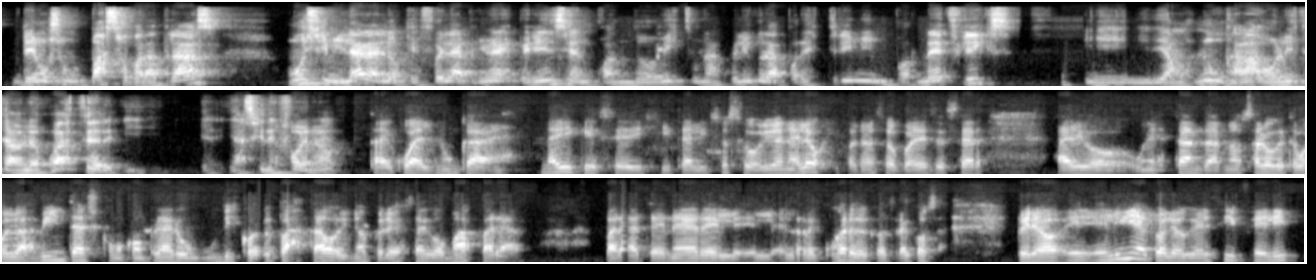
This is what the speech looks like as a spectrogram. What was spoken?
demos un paso para atrás, muy similar a lo que fue la primera experiencia en cuando viste una película por streaming por Netflix y, digamos, nunca más volviste a Blockbuster y y así le fue, ¿no? Tal cual, nunca, nadie que se digitalizó se volvió analógico, ¿no? Eso parece ser algo, un estándar, ¿no? Es algo que te vuelvas vintage, como comprar un, disco de pasta hoy, ¿no? Pero es algo más para, para tener el, recuerdo que otra cosa. Pero eh, en línea con lo que decís, Feli,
